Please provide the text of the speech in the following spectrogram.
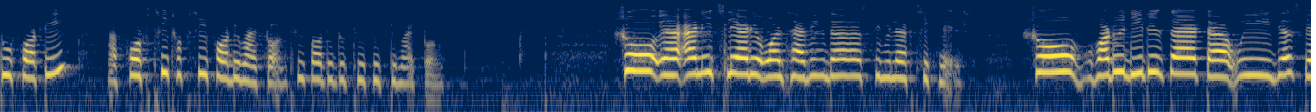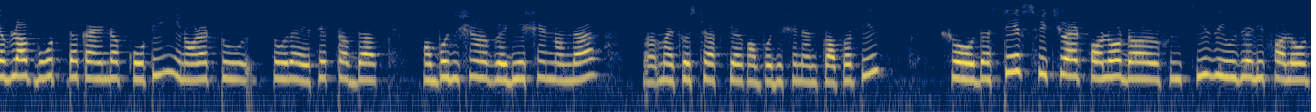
240, uh, 4, 340 micron, 340 to 350 micron. So, uh, and each layer was having the similar thickness. So, what we did is that uh, we just developed both the kind of coating in order to show the effect of the compositional gradation on the uh, microstructure composition and properties. So, the steps which you had followed or which is usually followed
